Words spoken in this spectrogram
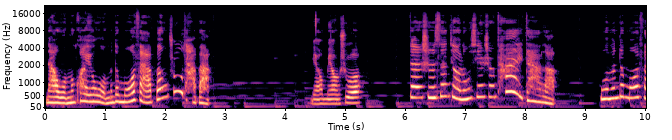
那我们快用我们的魔法帮助他吧。”喵喵说：“但是三角龙先生太大了，我们的魔法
